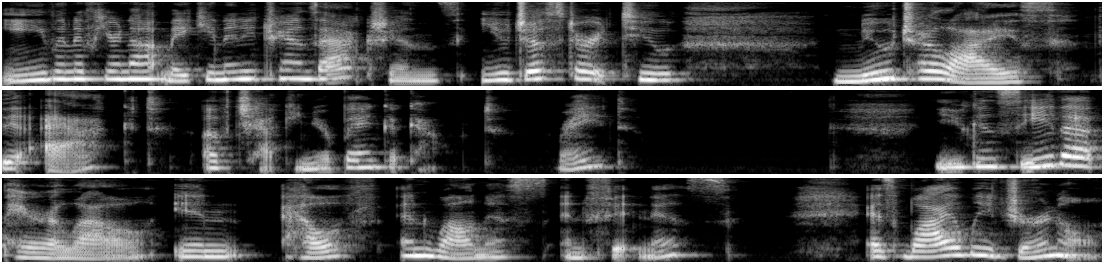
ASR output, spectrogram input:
Even if you're not making any transactions, you just start to neutralize the act of checking your bank account, right? You can see that parallel in health and wellness and fitness is why we journal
